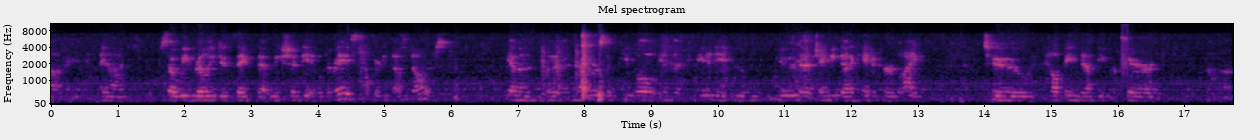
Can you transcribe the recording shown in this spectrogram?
Uh, And so we really do think that we should be able to raise thirty thousand dollars. Given the numbers of people in the community who knew that Jamye dedicated her life to helping them be prepared uh,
